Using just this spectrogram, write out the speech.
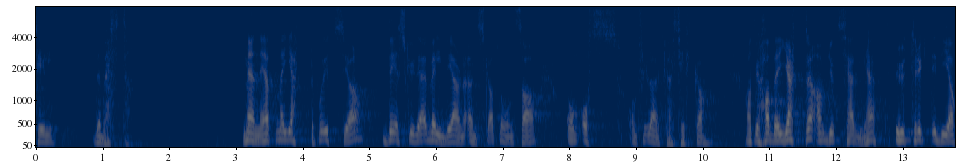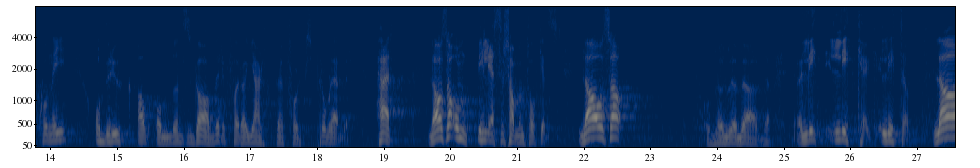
til det beste. Menighet med hjertet på utsida, det skulle jeg veldig gjerne ønske at noen sa om oss, om Filadelfia-kirka. At vi hadde hjertet av Guds kjærlighet, uttrykt i diakoni og bruk av åndens gaver for å hjelpe folks problemer. Her. La oss ha om... Vi leser sammen, folkens. La oss ha Litt, litt, litt. La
